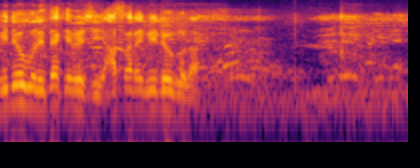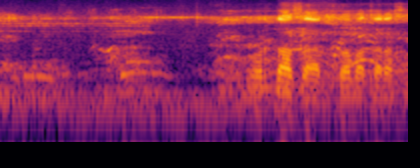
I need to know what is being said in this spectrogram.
ভিডিওগুলি দেখে বেশি, আচারের ভিডিওগুলা। ভর্তা আচার, সব আচার আছে।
